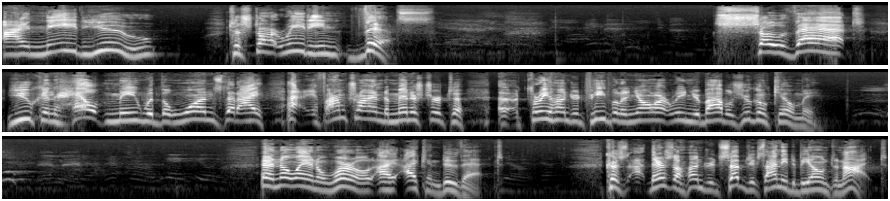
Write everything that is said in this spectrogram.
I need you to start reading this. so that you can help me with the ones that I, if I'm trying to minister to uh, 300 people and y'all aren't reading your Bibles, you're going to kill me. There's no way in the world I, I can do that. Because there's a hundred subjects I need to be on tonight.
